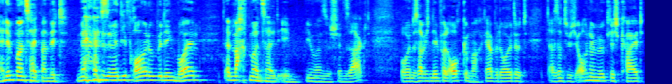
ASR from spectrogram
ja, nimmt man es halt mal mit. Also wenn die Frauen unbedingt wollen, dann macht man es halt eben, wie man so schön sagt. Und das habe ich in dem Fall auch gemacht. Ja, bedeutet, das ist natürlich auch eine Möglichkeit,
